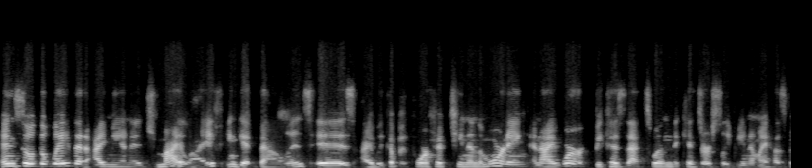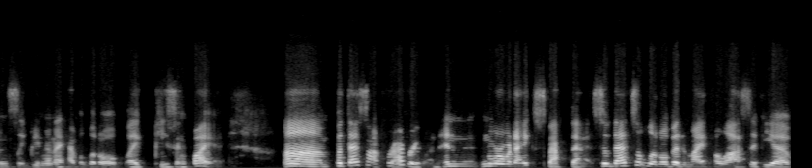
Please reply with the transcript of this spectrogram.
And so the way that i manage my life and get balance is i wake up at 4.15 in the morning and i work because that's when the kids are sleeping and my husband's sleeping and i have a little like peace and quiet. Um, but that's not for everyone and nor would i expect that. So that's a little bit of my philosophy of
